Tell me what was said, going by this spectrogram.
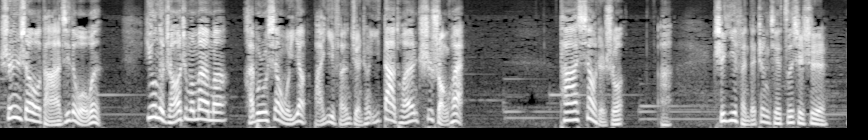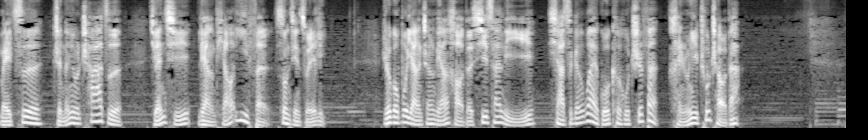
深受打击的我问：“用得着这么慢吗？还不如像我一样把意粉卷成一大团吃爽快。”他笑着说：“啊，吃意粉的正确姿势是。”每次只能用叉子卷起两条意粉送进嘴里，如果不养成良好的西餐礼仪，下次跟外国客户吃饭很容易出丑的。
